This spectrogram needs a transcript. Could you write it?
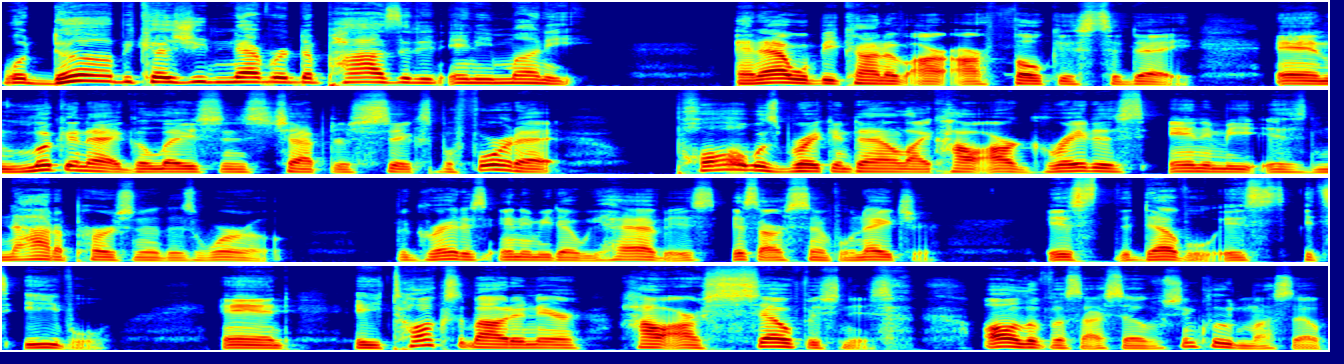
Well, duh, because you never deposited any money. And that will be kind of our, our focus today. And looking at Galatians chapter 6, before that, Paul was breaking down like how our greatest enemy is not a person of this world the greatest enemy that we have is it's our sinful nature. It's the devil. It's it's evil. And he talks about in there how our selfishness, all of us are selfish, including myself,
